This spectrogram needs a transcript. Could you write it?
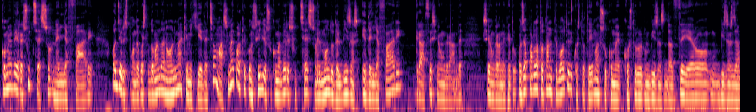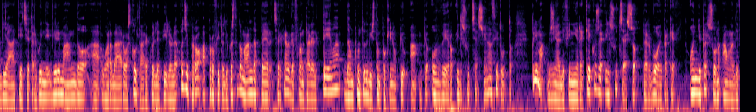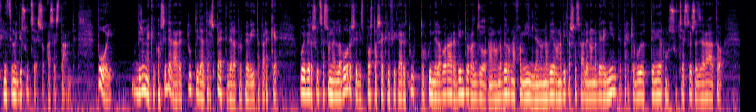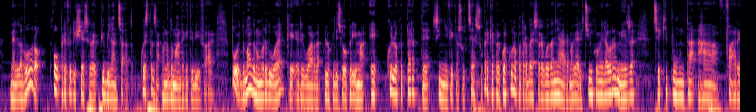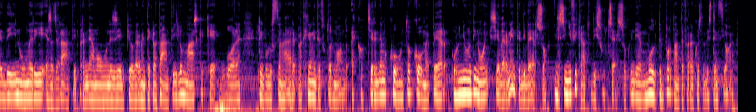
Come avere successo negli affari? Oggi rispondo a questa domanda anonima che mi chiede: Ciao Massimo, hai qualche consiglio su come avere successo nel mondo del business e degli affari? Grazie, sei un grande, sei un grande anche tu. Ho già parlato tante volte di questo tema su come costruire un business da zero, un business già avviati, eccetera, quindi vi rimando a guardare o ascoltare quelle pillole. Oggi però approfitto di questa domanda per cercare di affrontare il tema da un punto di vista un pochino più ampio, ovvero il successo. Innanzitutto, prima bisogna definire che cos'è il successo per voi, perché ogni persona ha una definizione di successo a sé stante. Poi bisogna anche considerare tutti gli altri aspetti della propria vita, perché vuoi avere successo nel lavoro, sei disposto a sacrificare tutto, quindi lavorare 20 ore al giorno, non avere una famiglia, non avere una vita sociale, non avere niente perché vuoi ottenere un successo esagerato nel lavoro o preferisci essere più bilanciato? Questa è una domanda che ti devi fare. Poi domanda numero due, che riguarda quello che dicevo prima, è quello che per te significa successo. Perché per qualcuno potrebbe essere guadagnare magari 5.000 euro al mese, c'è chi punta a fare dei numeri esagerati. Prendiamo un esempio veramente eclatante, Elon Musk che vuole rivoluzionare praticamente tutto il mondo. Ecco, ci rendiamo conto come per ognuno di noi sia veramente diverso il significato di successo, quindi è molto importante fare questa distinzione.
